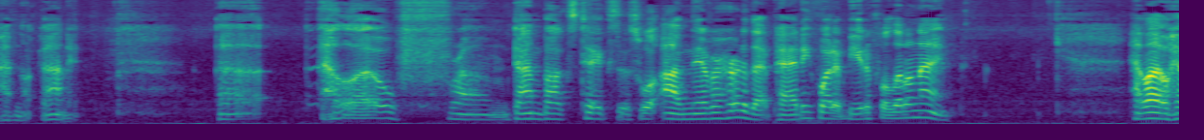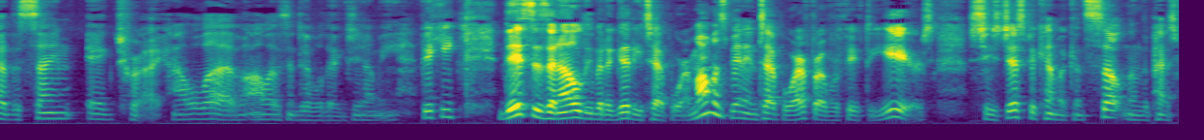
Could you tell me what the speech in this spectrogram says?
I've not got it. Uh, hello from Dime Box, Texas. Well, I've never heard of that, Patty. What a beautiful little name. Hello, had the same egg tray. I love olives and deviled eggs. Yummy. Vicky, this is an oldie but a goodie Tupperware. Mama's been in Tupperware for over 50 years. She's just become a consultant in the past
